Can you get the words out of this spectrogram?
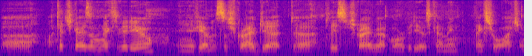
Uh, I'll catch you guys in the next video. And if you haven't subscribed yet, uh, please subscribe. I've got more videos coming. Thanks for watching.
